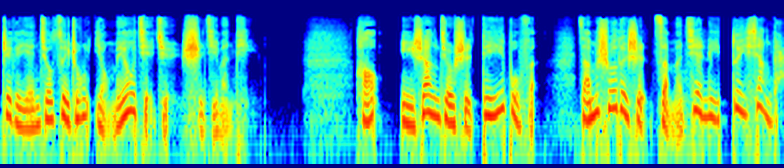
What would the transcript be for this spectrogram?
这个研究最终有没有解决实际问题。好，以上就是第一部分，咱们说的是怎么建立对象感。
